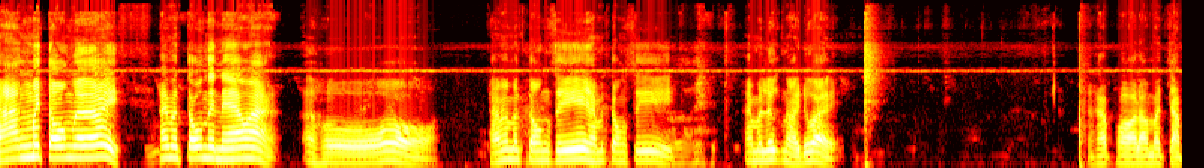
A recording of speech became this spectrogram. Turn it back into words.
ยังไม่ตรงเลย ให้มันตรงในแนวอะโอ้โหทำให้มันตรงสิทำให้มันตรงสิอะไรให้มันลึกหน่อยด้วย นะครับ พอเรามาจับ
